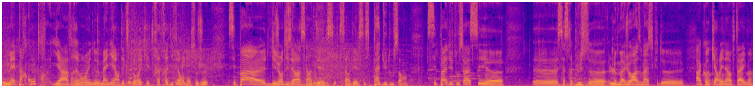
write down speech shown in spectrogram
Mais par contre, il y a vraiment une manière d'explorer qui est très très différente dans ce jeu. C'est pas euh, les gens disaient ah c'est un DLC, c'est un DLC, c'est pas du tout ça. hein. C'est pas du tout ça. C'est euh, euh, ça serait plus euh, le Majora's Mask de Ah, Ocarina of Time.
